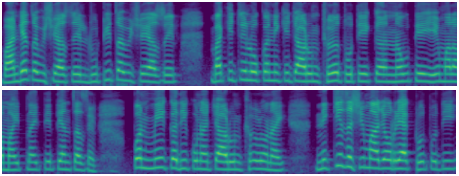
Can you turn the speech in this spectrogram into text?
भांड्याचा विषय असेल ड्युटीचा विषय असेल. बाकीचे लोक निक्कीच्या आडून खेळत होते का नव्हते हे मला माहीत नाही ते त्यांचं असेल. पण मी कधी कुणाच्या आडून खेळलो नाही. निक्की जशी माझ्यावर रिॲक्ट होत होती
